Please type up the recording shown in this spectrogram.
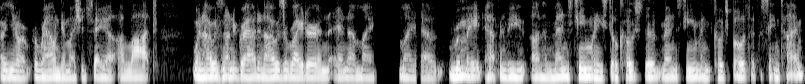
uh, you know, around him, I should say, a, a lot when I was an undergrad, and I was a writer, and and uh, my my uh, roommate happened to be on the men's team when he still coached the men's team and coached both at the same time,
